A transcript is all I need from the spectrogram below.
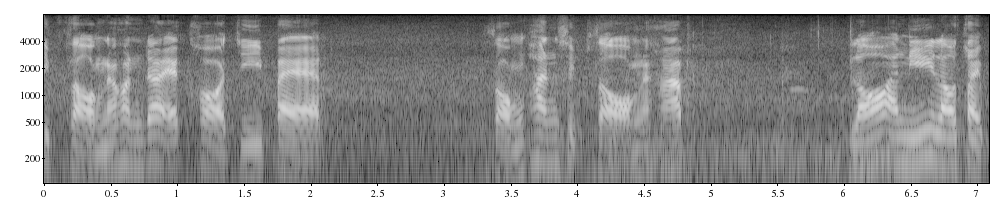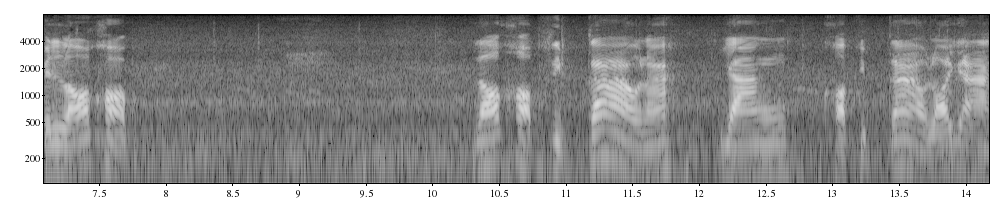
2012นะ Honda Accord G8 2012นสิบสองนะครับ ล้ออันนี้เราใส่เป็นล้อขอบ ล้อขอบ19นะ ยางขอบ19ล้อยาง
